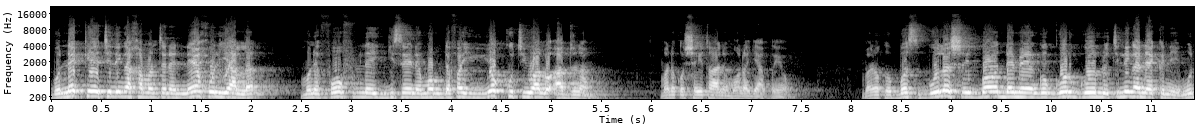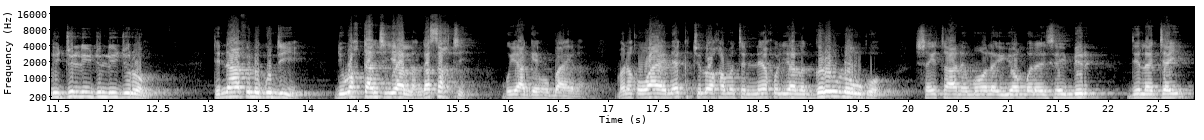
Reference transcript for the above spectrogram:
bu nekkee ci li nga xamante ne neexul yàlla mu ne foofu lay gisee ne moom dafay yokk ci wàllu àddunaam ma ne ko seytaane moo la jàpp yow ma ne ko bés bu la sey boo demee nga góorgóorlu ci li nga nekk nii mu di julli julli juróom di naafi la guddi yi di waxtaan ci yàlla nga sax ci bu yàggee mu bàyyi la ma ne ko waaye nekk ci loo xamante ni neexul yàlla gërëm loowu ko seytaane moo lay yombalal say mbir di la jay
